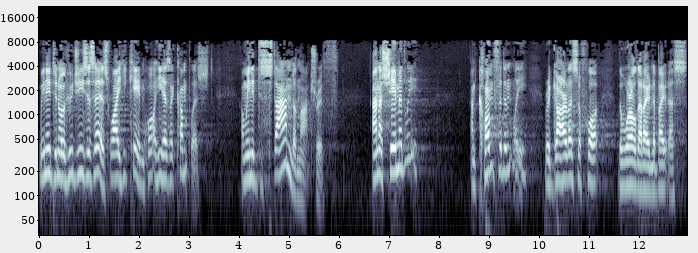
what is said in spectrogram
We need to know who Jesus is, why he came, what he has accomplished. And we need to stand on that truth. Unashamedly and confidently, regardless of what the world around about us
